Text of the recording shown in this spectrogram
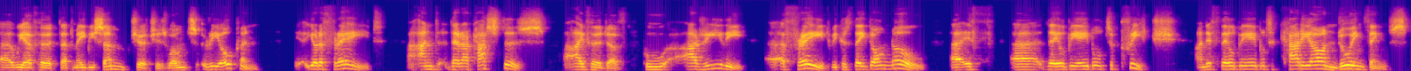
uh, we have heard that maybe some churches won't reopen. You're afraid. And there are pastors I've heard of who are really uh, afraid because they don't know uh, if uh, they'll be able to preach and if they'll be able to carry on doing things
